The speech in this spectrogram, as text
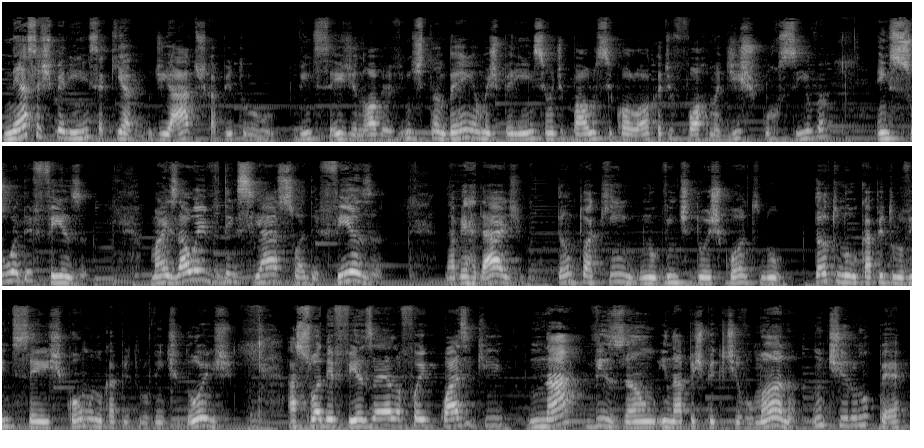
Nessa experiência aqui de Atos, capítulo 26, de 9 a 20, também é uma experiência onde Paulo se coloca de forma discursiva em sua defesa. Mas ao evidenciar sua defesa, na verdade, tanto aqui no 22 quanto no tanto no capítulo 26 como no capítulo 22, a sua defesa ela foi quase que na visão e na perspectiva humana, um tiro no pé,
